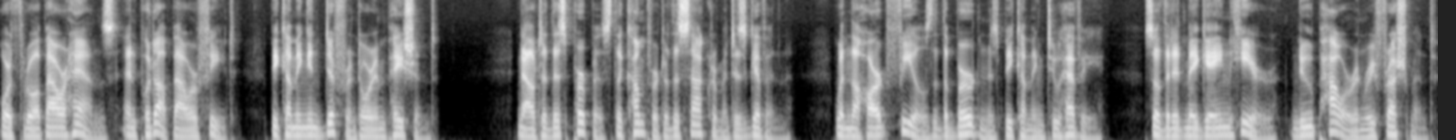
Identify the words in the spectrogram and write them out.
or throw up our hands and put up our feet, becoming indifferent or impatient. Now to this purpose the comfort of the sacrament is given, when the heart feels that the burden is becoming too heavy, so that it may gain here new power and refreshment.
